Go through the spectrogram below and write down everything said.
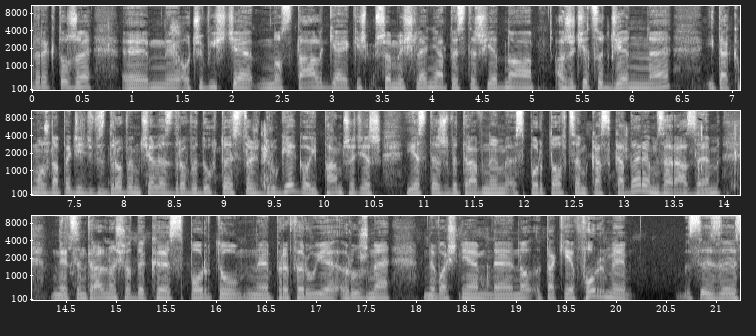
dyrektorze, e, oczywiście nostalgia, jakieś przemyślenia to jest też jedno, a, życie codzienne i tak można powiedzieć w zdrowym ciele zdrowy duch to jest coś drugiego i pan przecież jest też wytrawnym sportowcem, kaskaderem zarazem. Centralny Ośrodek sportu e, preferuje różne e, właśnie e, no, takie formy z, z,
